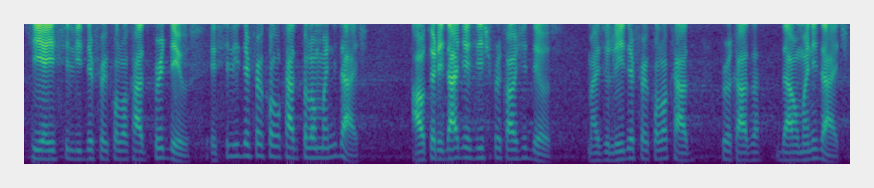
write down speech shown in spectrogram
que esse líder foi colocado por Deus. Esse líder foi colocado pela humanidade. A autoridade existe por causa de Deus, mas o líder foi colocado por causa da humanidade.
